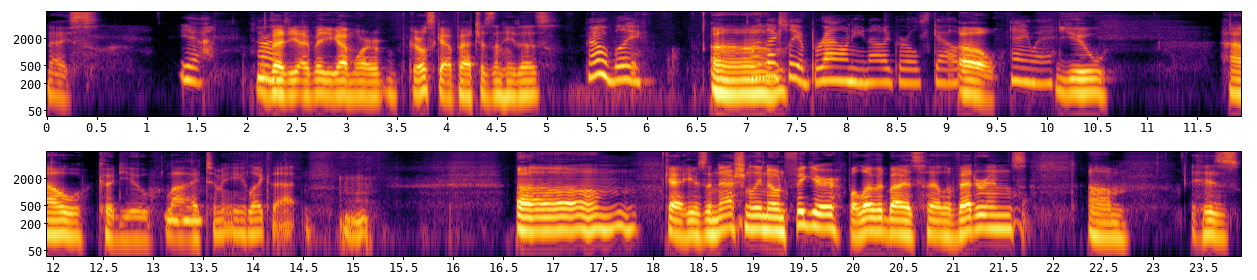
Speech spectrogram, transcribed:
nice Yeah. I right. bet you. I bet you got more Girl Scout patches than he does. Probably. I was Um, actually a brownie, not a Girl Scout. oh, anyway. you. How could you lie to me like that? Um. Okay, he was a nationally known figure, beloved by his fellow veterans. Um, his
